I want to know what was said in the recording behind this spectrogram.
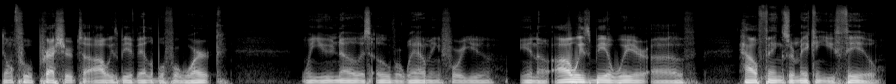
Don't feel pressured to always be available for work when you know it's overwhelming for you. You know, always be aware of how things are making you feel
